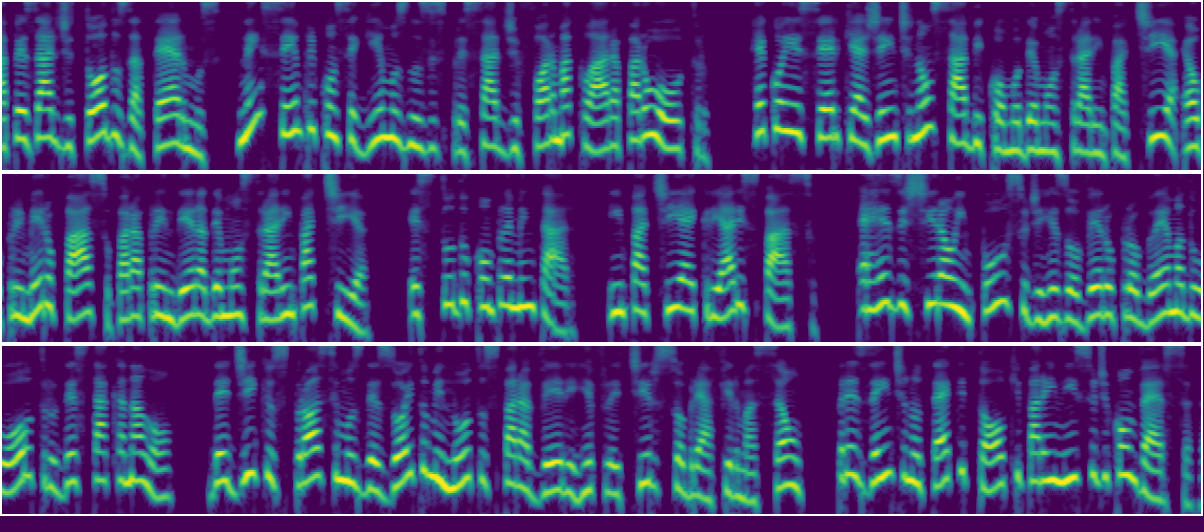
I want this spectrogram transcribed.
Apesar de todos a termos, nem sempre conseguimos nos expressar de forma clara para o outro. Reconhecer que a gente não sabe como demonstrar empatia é o primeiro passo para aprender a demonstrar empatia. Estudo complementar. Empatia é criar espaço. É resistir ao impulso de resolver o problema do outro, destaca Nalon. Dedique os próximos 18 minutos para ver e refletir sobre a afirmação, presente no Tech Talk para início de conversa.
